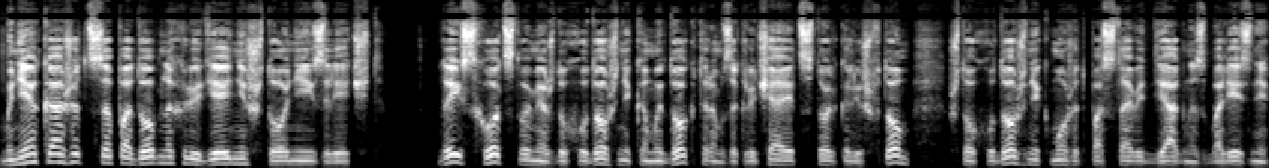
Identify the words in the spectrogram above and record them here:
Мне кажется, подобных людей ничто не излечит. Да и сходство между художником и доктором заключается только лишь в том, что художник может поставить диагноз болезни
